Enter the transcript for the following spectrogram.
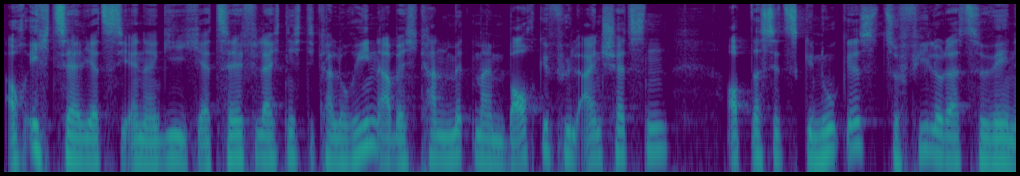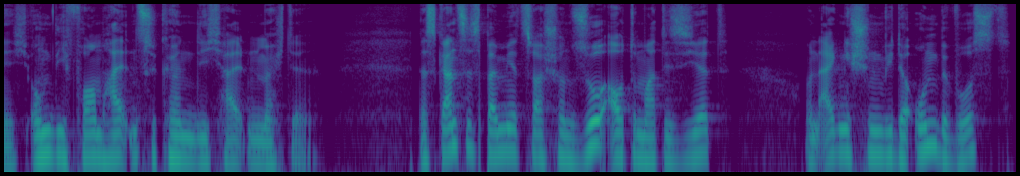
Auch ich zähle jetzt die Energie. Ich erzähle vielleicht nicht die Kalorien, aber ich kann mit meinem Bauchgefühl einschätzen, ob das jetzt genug ist, zu viel oder zu wenig, um die Form halten zu können, die ich halten möchte. Das Ganze ist bei mir zwar schon so automatisiert und eigentlich schon wieder unbewusst,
